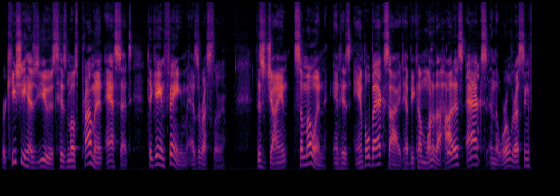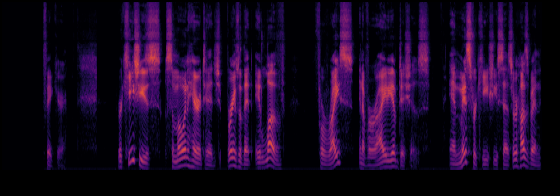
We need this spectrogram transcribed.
Rikishi has used his most prominent asset to gain fame as a wrestler. This giant Samoan and his ample backside have become one of the hottest acts in the world wrestling figure. Rikishi's Samoan heritage brings with it a love for rice and a variety of dishes. And Miss Rikishi says her husband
